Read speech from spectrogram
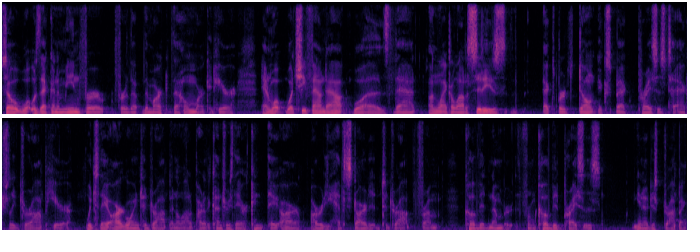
So what was that going to mean for for the the market, the home market here? And what what she found out was that unlike a lot of cities, experts don't expect prices to actually drop here, which they are going to drop in a lot of part of the countries. They are they are already have started to drop from COVID numbers from COVID prices, you know, just dropping.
